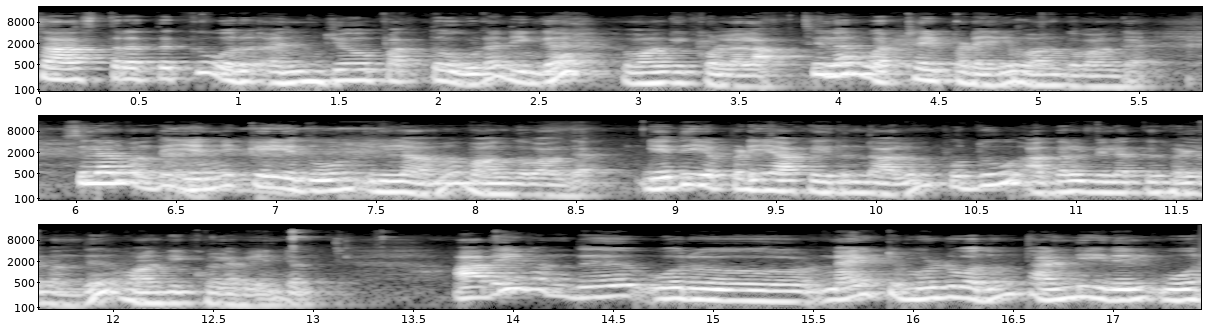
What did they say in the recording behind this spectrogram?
சாஸ்திரத்துக்கு ஒரு அஞ்சோ பத்தோ கூட நீங்கள் வாங்கி கொள்ளலாம் சிலர் ஒற்றைப்படையில் வாங்குவாங்க. சிலர் வந்து எண்ணிக்கை எதுவும் இல்லாமல் வாங்குவாங்க. எது எப்படியாக இருந்தாலும் புது அகல் விளக்குகள் வந்து வாங்கி கொள்ள வேண்டும். அதை வந்து ஒரு நைட்டு முழுவதும் தண்ணீரில் ஊற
